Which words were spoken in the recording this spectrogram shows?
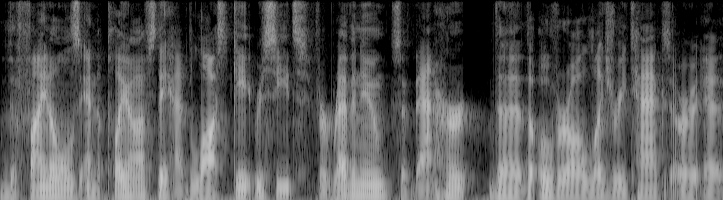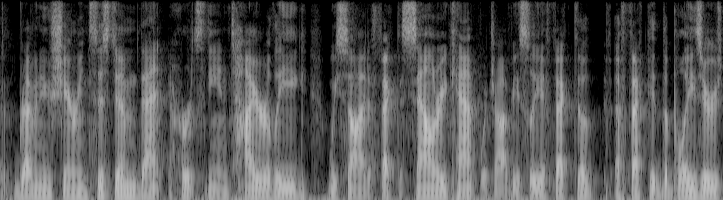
the finals and the playoffs they had lost gate receipts for revenue, so that hurt the the overall luxury tax or uh, revenue sharing system. That hurts the entire league. We saw it affect the salary cap, which obviously affected affected the Blazers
